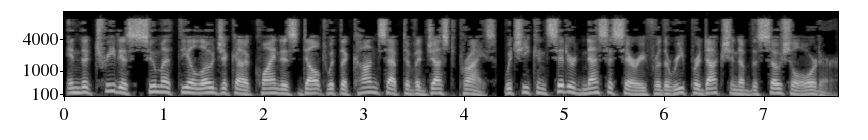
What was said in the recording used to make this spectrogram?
In the treatise Summa Theologica Aquinas dealt with the concept of a just price, which he considered necessary for the reproduction of the social order.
